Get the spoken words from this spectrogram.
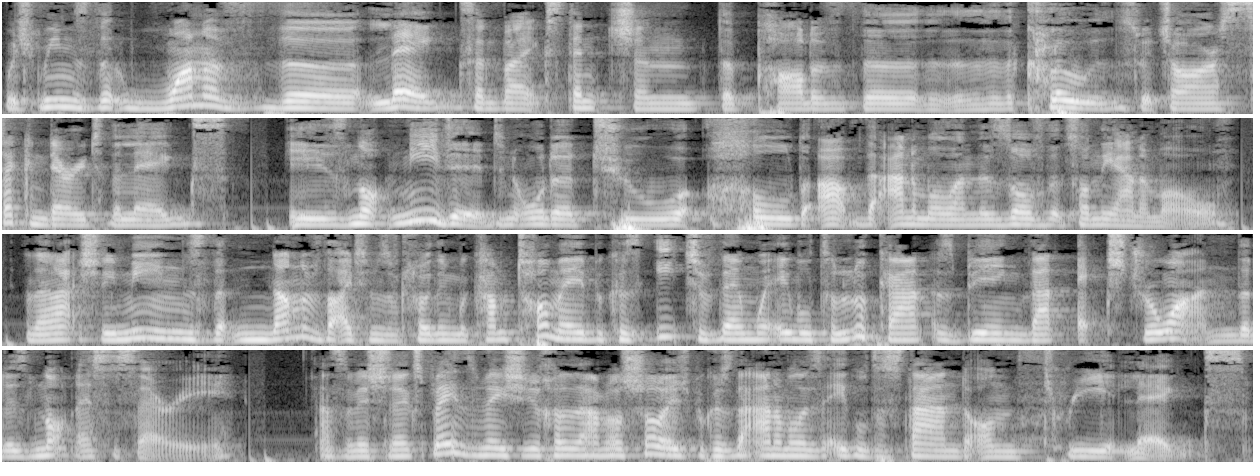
which means that one of the legs, and by extension, the part of the, the, the, clothes which are secondary to the legs, is not needed in order to hold up the animal and the zov that's on the animal. And that actually means that none of the items of clothing become tome because each of them we're able to look at as being that extra one that is not necessary. As the Mishnah explains, because the animal is able to stand on three legs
